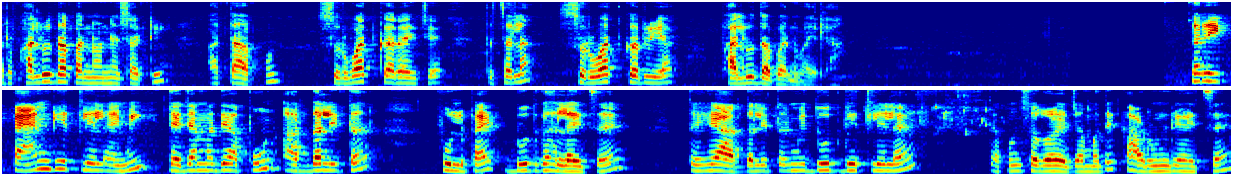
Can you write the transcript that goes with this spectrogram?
तर फालुदा बनवण्यासाठी आता आपण सुरुवात करायची आहे. तर चला सुरुवात करूया फालुदा बनवायला. तर एक पॅन घेतलेला आहे मी. त्याच्यामध्ये आपण अर्धा लिटर फुल पॅट दूध घालायचं आहे. तर हे अर्धा लिटर मी दूध घेतलेलं आहे. ते आपण सगळं ह्याच्यामध्ये काढून घ्यायचं आहे.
